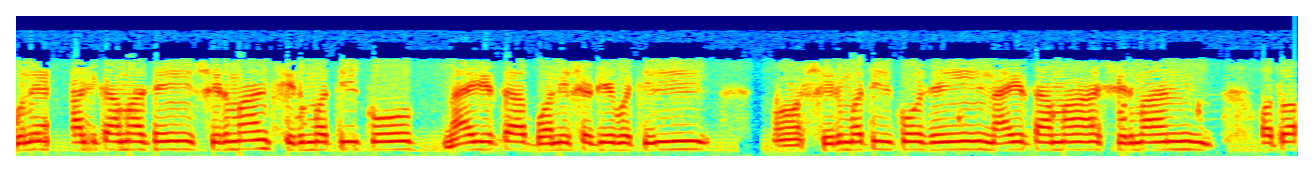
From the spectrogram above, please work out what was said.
कुनै पालिकामा चाहिँ श्रीमान श्रीमतीको नागरिकता बनिसकेपछि श्रीमतीको चाहिँ नागरिकतामा श्रीमान अथवा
